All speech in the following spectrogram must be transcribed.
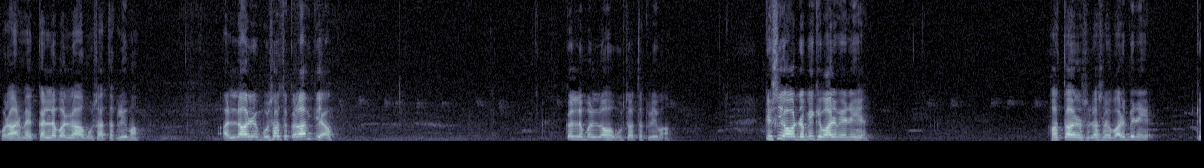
قرآن میں کلب اللہ موسا تکلیمہ اللہ نے موسا سے کلام کیا کلم اللہ موسا تکلیم کسی اور نبی کے بارے میں نہیں ہے حتیٰ رسول اللہ کے بارے میں نہیں ہے کہ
